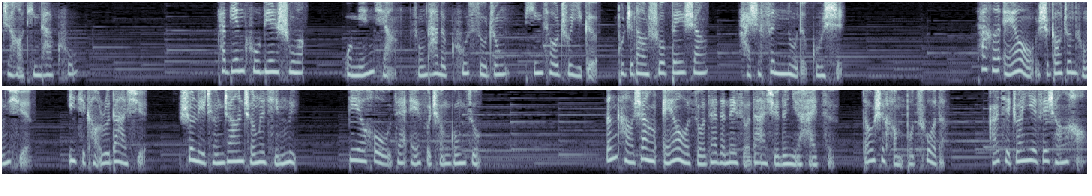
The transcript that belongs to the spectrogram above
只好听他哭。他边哭边说，我勉强从他的哭诉中。拼凑出一个不知道说悲伤还是愤怒的故事。他和 L 是高中同学，一起考入大学，顺理成章成了情侣。毕业后在 F 城工作。能考上 L 所在的那所大学的女孩子都是很不错的，而且专业非常好。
